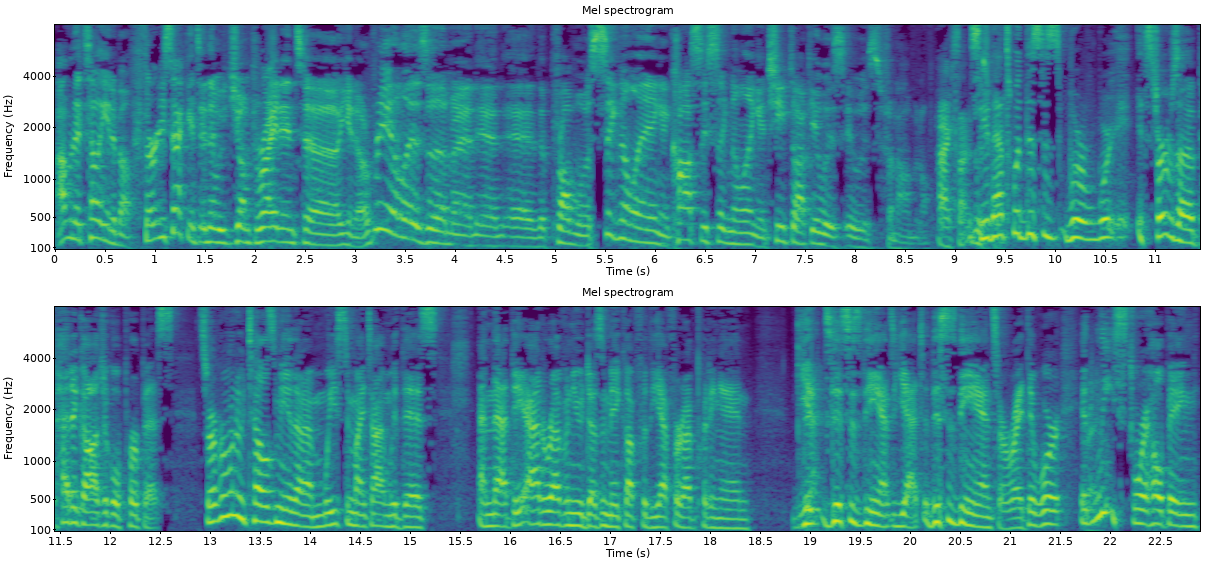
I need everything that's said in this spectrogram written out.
"I'm going to tell you in about 30 seconds." And then we jumped right into you know realism and, and, and the problem of signaling and costly signaling and cheap talk. It was it was phenomenal. Excellent. See, that's what this is. We're, we're it serves a pedagogical purpose. So everyone who tells me that I'm wasting my time with this and that the ad revenue doesn't make up for the effort I'm putting in, th- Yet. this is the answer. Yet this is the answer, right? That we're at Right. least we're helping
